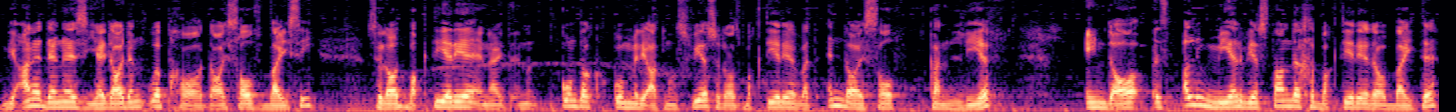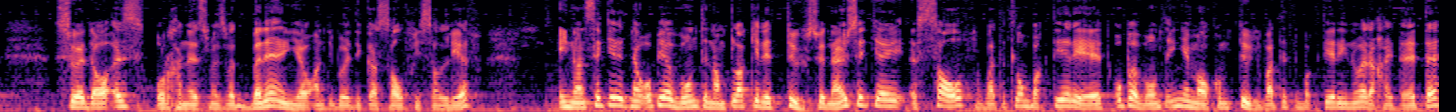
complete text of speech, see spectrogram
Die ander ding is jy daai ding oopgehaal, daai salfbuisie so daar't bakterieë en hy het in kontak gekom met die atmosfeer, so daar's bakterieë wat in daai salf kan leef en daar is al hoe meer weerstandige bakterieë daar buite. So daar is organismes wat binne in jou antibiotika salfie sal leef. En dan sit jy dit nou op jou wond en dan plak jy dit toe. So nou sit jy 'n salf wat 'n klomp bakterieë het op 'n wond en jy maak hom toe. Wat het 'n bakterie nodig? Hy het hitte,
